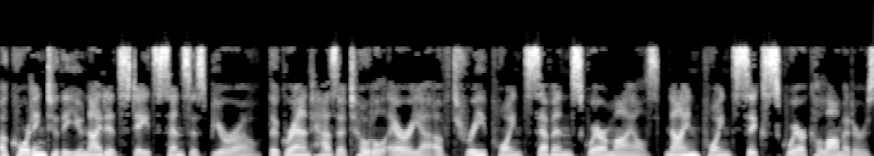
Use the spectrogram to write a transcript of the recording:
According to the United States Census Bureau, the grant has a total area of 3.7 square miles, 9.6 square kilometers,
